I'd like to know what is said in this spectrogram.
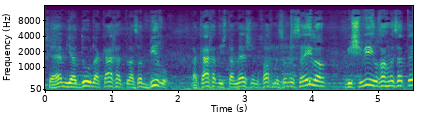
שהם ידעו לקחת, לעשות בירו, לקחת, להשתמש עם חוכמס ומסיילו בשביל חוכמס התרא.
